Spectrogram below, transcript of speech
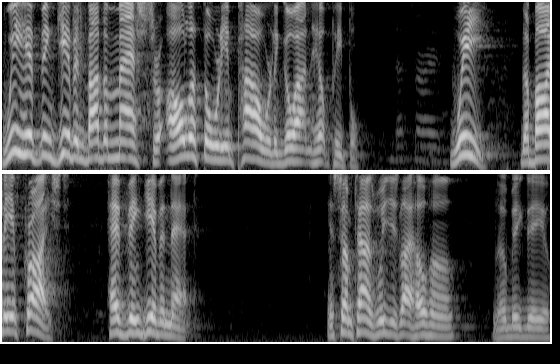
We have been given by the Master all authority and power to go out and help people. Right. We, the body of Christ, have been given that. And sometimes we just like, ho hum, no big deal.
